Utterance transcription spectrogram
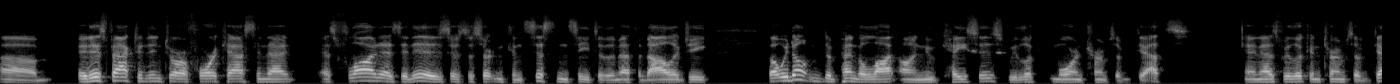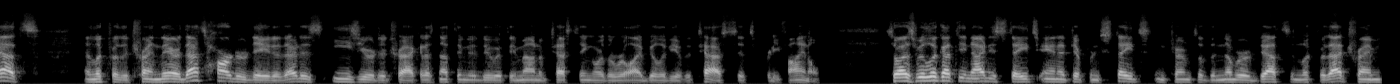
Um, it is factored into our forecast in that, as flawed as it is, there's a certain consistency to the methodology, but we don't depend a lot on new cases. We look more in terms of deaths. And as we look in terms of deaths, and look for the trend there, that's harder data. That is easier to track. It has nothing to do with the amount of testing or the reliability of the tests. It's pretty final. So as we look at the United States and at different states in terms of the number of deaths and look for that trend,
